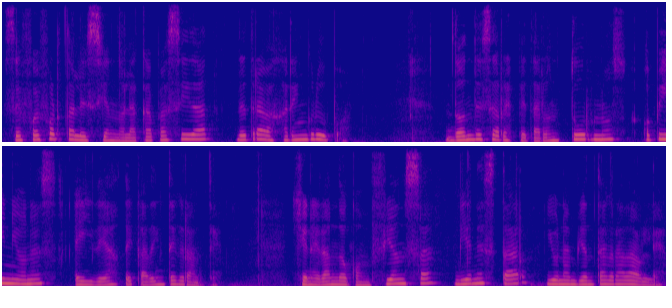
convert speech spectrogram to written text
se fue fortaleciendo la capacidad de trabajar en grupo, donde se respetaron turnos, opiniones e ideas de cada integrante, generando confianza, bienestar y un ambiente agradable,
